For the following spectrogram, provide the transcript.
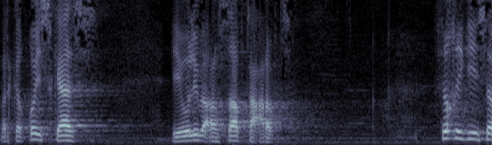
Marka qoyskaas iyo weliba ansaabta carabta fiqigiisa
